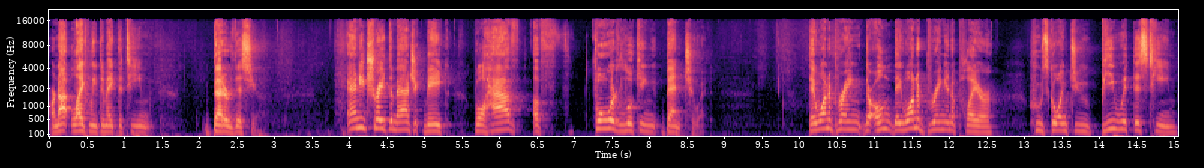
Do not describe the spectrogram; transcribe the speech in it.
or not likely to make the team better this year. Any trade the Magic make will have a forward looking bent to it. They want to bring their own, they want to bring in a player who's going to be with this team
